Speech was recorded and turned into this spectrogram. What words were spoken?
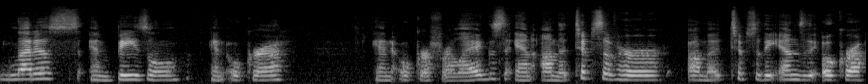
lettuce and basil and okra and okra for legs. And on the tips of her, on the tips of the ends of the okra,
